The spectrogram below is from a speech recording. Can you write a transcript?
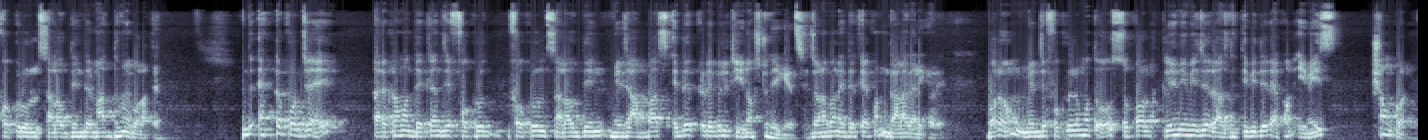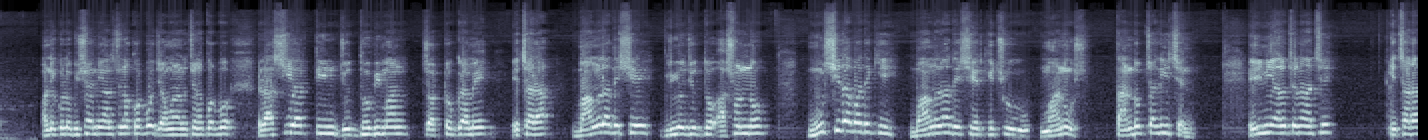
ফখরুল, সালাউদ্দিনদের মাধ্যমে বলাতেন। কিন্তু একটা পর্যায়ে তারেক রহমান দেখলেন যে ফখরুল ফখরুল, সালাউদ্দিন, মির্জা আব্বাস, এদের ক্রেডিবিলিটি নষ্ট হয়ে গেছে। জনগণ এদেরকে এখন গালাগালি করে। বরং মির্জা ফখরুলের মতো সুপার ক্লিন ইমেজের রাজনীতিবিদের এখন ইমেজ সংকট। অনেকগুলো বিষয় নিয়ে আলোচনা করব, যেমন আলোচনা করব রাশিয়ার তিন যুদ্ধ বিমান চট্টগ্রামে, এছাড়া বাংলাদেশে গৃহযুদ্ধ আসন্ন। মুর্শিদাবাদে কি বাংলাদেশের কিছু মানুষ তাণ্ডব চালিয়েছেন? এই নিয়ে আলোচনা আছে। এছাড়া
